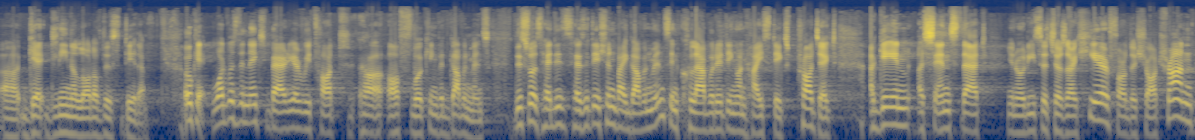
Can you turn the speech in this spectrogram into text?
uh, get, glean a lot of this data. Okay, what was the next barrier we thought uh, of working with governments? This was hesitation by governments in collaborating on high stakes project. Again, a sense that you know, researchers are here for the short run.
